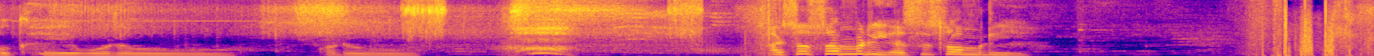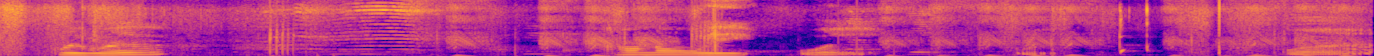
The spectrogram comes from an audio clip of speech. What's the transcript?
Okay, what do what do I saw somebody, I saw somebody. Wait, what? I don't know, wait, wait, wait. What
